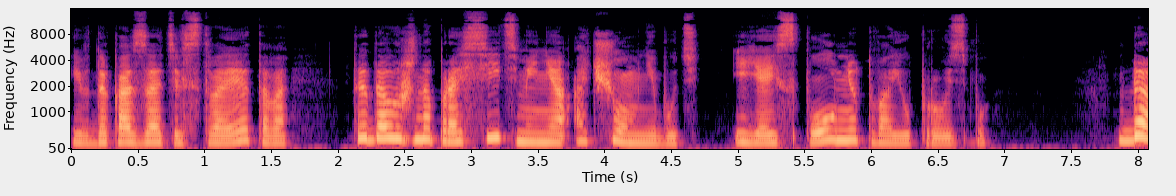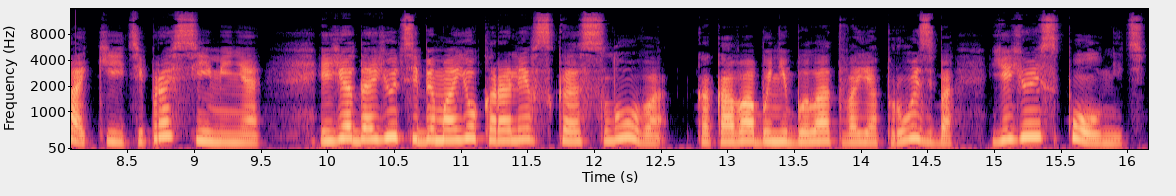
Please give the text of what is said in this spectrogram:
и в доказательство этого ты должна просить меня о чем-нибудь, и я исполню твою просьбу. Да, Кити, проси меня, и я даю тебе мое королевское слово, какова бы ни была твоя просьба, ее исполнить.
